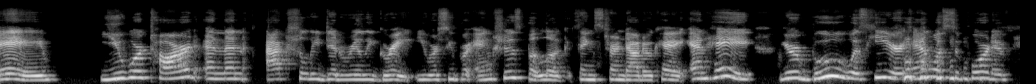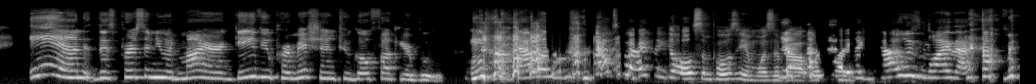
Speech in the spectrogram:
a you worked hard and then actually did really great. You were super anxious, but look, things turned out okay. And hey, your boo was here and was supportive. And this person you admire gave you permission to go fuck your boo. Like, that was that's what i think the whole symposium was about was like like that was why that happened.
